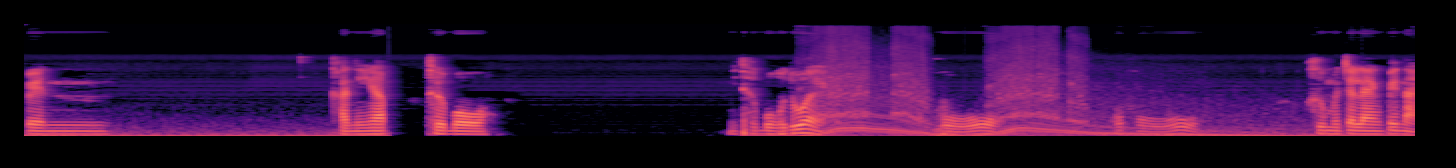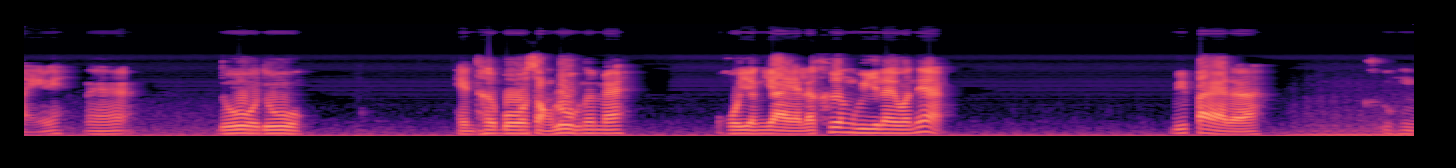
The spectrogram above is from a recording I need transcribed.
เป็น คันนี้ครับเทอร์โบ มีเทอร์โบด้วย โอ้โห โอ้โห คือมันจะแรงไปไหนนะฮะ ดูดู เห็นเทอร์โบสองลูกนั่นไหมโอ้โหยังใหญ่แล้วเครื่อง V อะไรวะเนี่ย V8 อะคือหื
